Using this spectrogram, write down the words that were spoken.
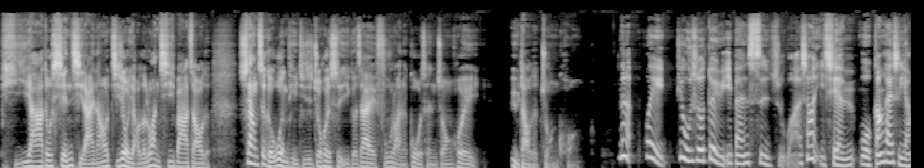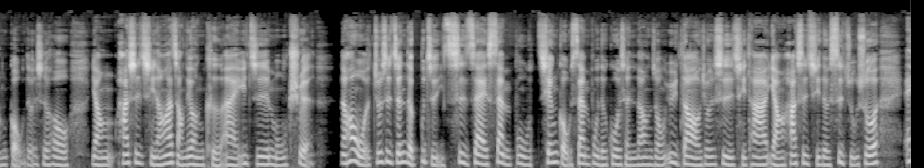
皮呀、都掀起来，然后肌肉咬得乱七八糟的，像这个问题，其实就会是一个在孵卵的过程中会遇到的状况。那会，譬如说，对于一般饲主啊，像以前我刚开始养狗的时候，养哈士奇，然后它长得又很可爱，一只母犬，然后我就是真的不止一次在散步牵狗散步的过程当中遇到，就是其他养哈士奇的饲主说：“哎、”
